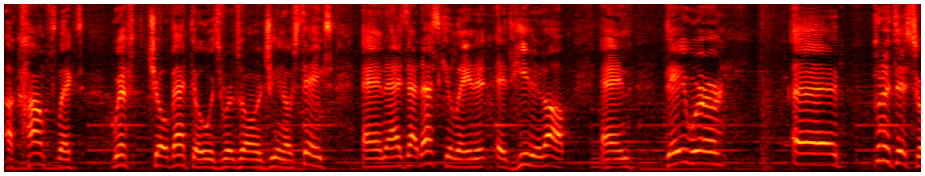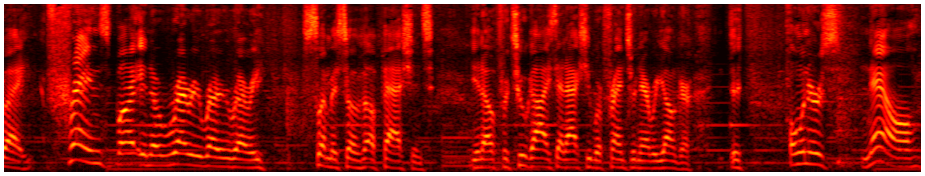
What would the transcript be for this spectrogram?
a conflict with Joe Vento, who was original Geno Steaks, and as that escalated, it heated up, and they were, uh, put it this way, friends, but in a very, very, very slimmest of, of fashions. You know, for two guys that actually were friends when they were younger. The owners now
